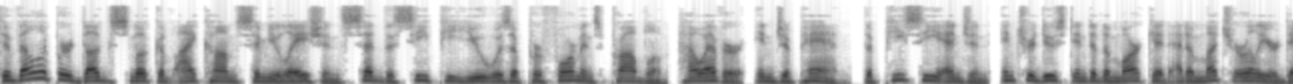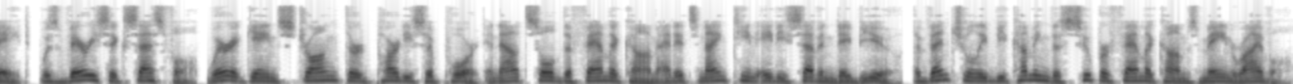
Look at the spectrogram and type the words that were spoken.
Developer Doug Snook of ICOM Simulations said the CPU was a performance problem, however, in Japan, the PC Engine, introduced into the market at a much earlier date, was very successful, where it gained strong third-party support and outsold the Famicom at its 1987 debut, eventually becoming the Super Famicom's main rival.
